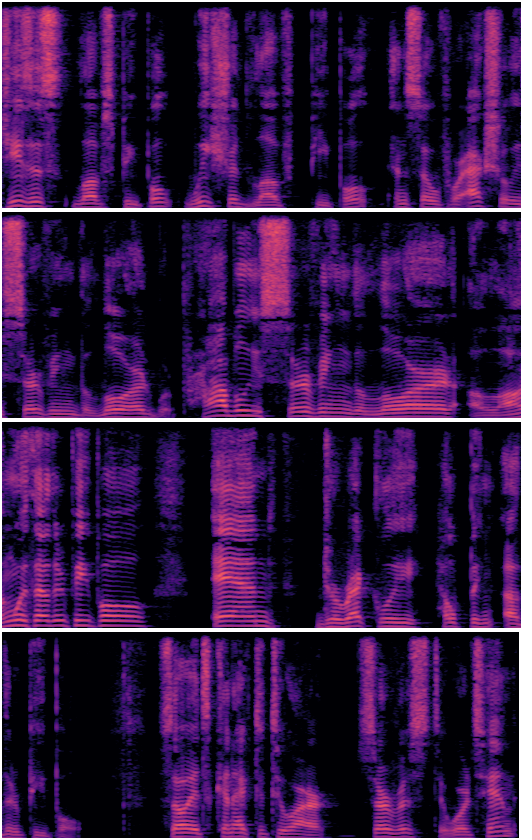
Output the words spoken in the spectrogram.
Jesus loves people. We should love people. And so, if we're actually serving the Lord, we're probably serving the Lord along with other people and directly helping other people. So, it's connected to our service towards Him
